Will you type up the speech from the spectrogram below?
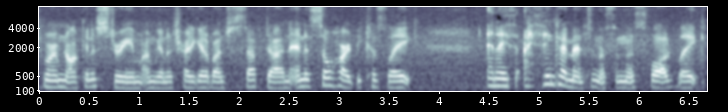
Tomorrow I'm not gonna stream. I'm gonna try to get a bunch of stuff done, and it's so hard because like, and I th I think I mentioned this in this vlog. Like,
